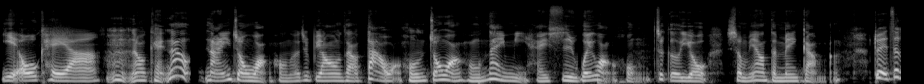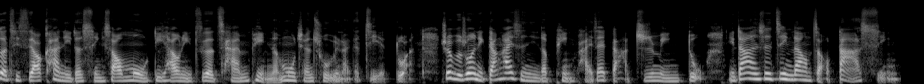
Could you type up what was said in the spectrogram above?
也 OK 啊，嗯，OK。那哪一种网红呢？就比方说大网红、中网红、奈米还是微网红？这个有什么样的美感吗？对，这个其实要看你的行销目的，还有你这个产品呢，目前处于哪个阶段。就比如说你刚开始你的品牌在打知名度，你当然是尽量找大型，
